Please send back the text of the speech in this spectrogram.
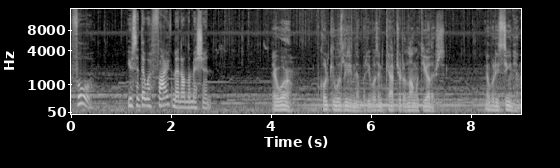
Four? You said there were five men on the mission. There were. Kolki was leading them, but he wasn't captured along with the others. Nobody's seen him.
